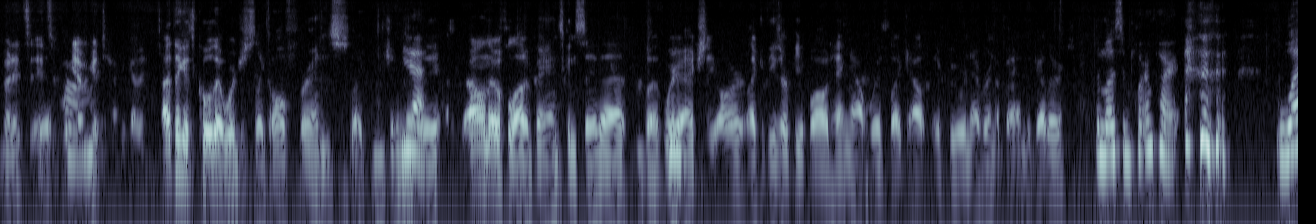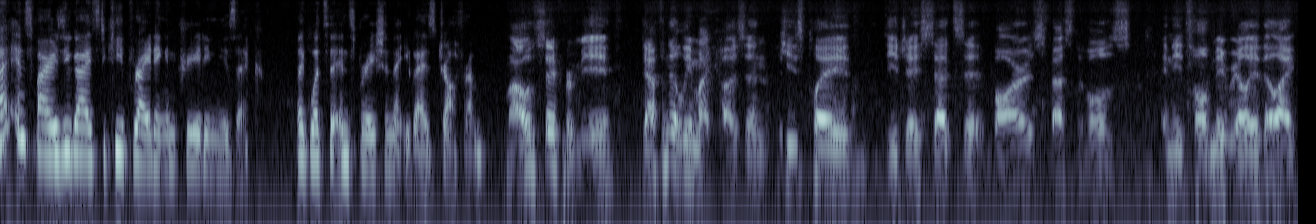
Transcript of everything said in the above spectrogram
but it's it's we have a good time together. I think it's cool that we're just like all friends, like legitimately. I don't know if a lot of bands can say that, but we Mm-hmm. actually are. Like these are people I would hang out with, like out if we were never in a band together. The most important part. what inspires you guys to keep writing and creating music? Like, what's the inspiration that you guys draw from? I would say for me, definitely my cousin. He's played DJ sets at bars, festivals, and he told me really that like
